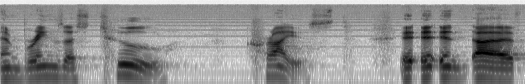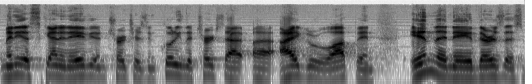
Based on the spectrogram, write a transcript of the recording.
and brings us to Christ. In, uh, many of the Scandinavian churches, including the church that uh, I grew up in, in the nave, there's this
